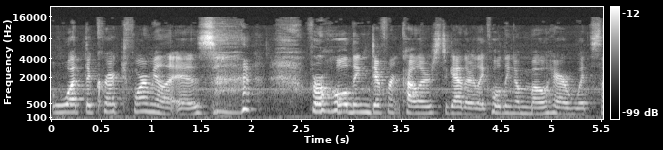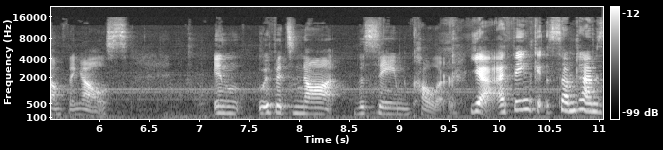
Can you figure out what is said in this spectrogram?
what the correct formula is for holding different colors together, like holding a mohair with something else. In if it's not the same color, Yeah, I think sometimes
